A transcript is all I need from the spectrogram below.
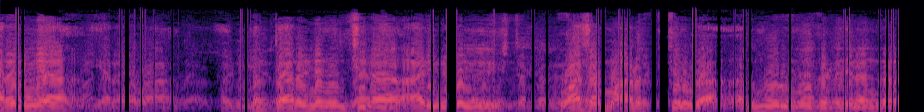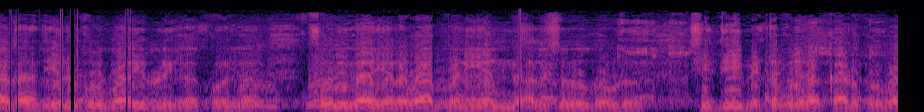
ಅರಣ್ಯ ಮತ್ತು ಅರಣ್ಯದಂಚಿನ ಆಡಿಗಳಲ್ಲಿ ವಾಸ ಮಾಡುತ್ತಿರುವ ಹದಿಮೂರು ಮೂಕಟ ಜನಾಂಗಗಳಾದ ಜೇನುಕುರುಬ ಈರುಳಿಗ ಕೊಳಗ ಸೋಲಿಗ, ಎರವ, ಪಣಿಯನ್, ಹಲಸರು, ಗೌಡು, ಸಿದ್ದಿ, ಬೆಟ್ಟಕುರುಬ ಕಾಡು ಕುರುಬ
